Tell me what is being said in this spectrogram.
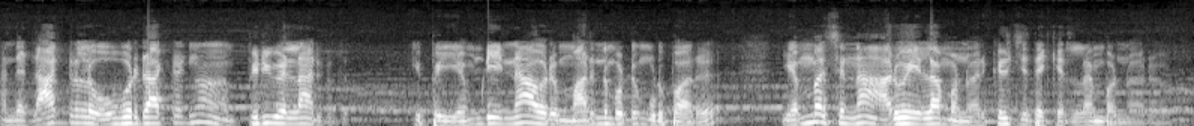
அந்த டாக்டரில் ஒவ்வொரு டாக்டருக்கும் பிரிவெல்லாம் இருக்குது. இப்போ எம்டின்னா அவர் மருந்து மட்டும் கொடுப்பாரு. எம்எஸ்ன்னா அறுவையெல்லாம் பண்ணுவார். கிழிச்சி தைக்கிறதெல்லாம் பண்ணுவார் அவர்.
